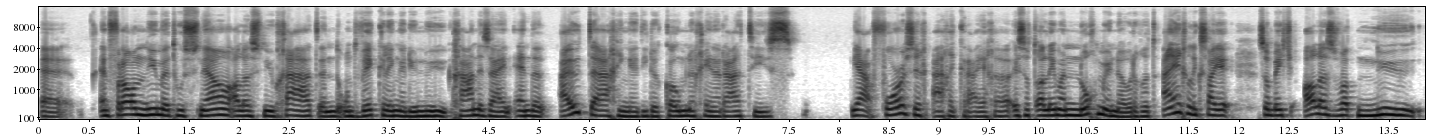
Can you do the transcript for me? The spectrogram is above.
Uh, en vooral nu met hoe snel alles nu gaat en de ontwikkelingen die nu gaande zijn en de uitdagingen die de komende generaties ja, voor zich eigenlijk krijgen, is dat alleen maar nog meer nodig. Dat eigenlijk zou je zo'n beetje alles wat nu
